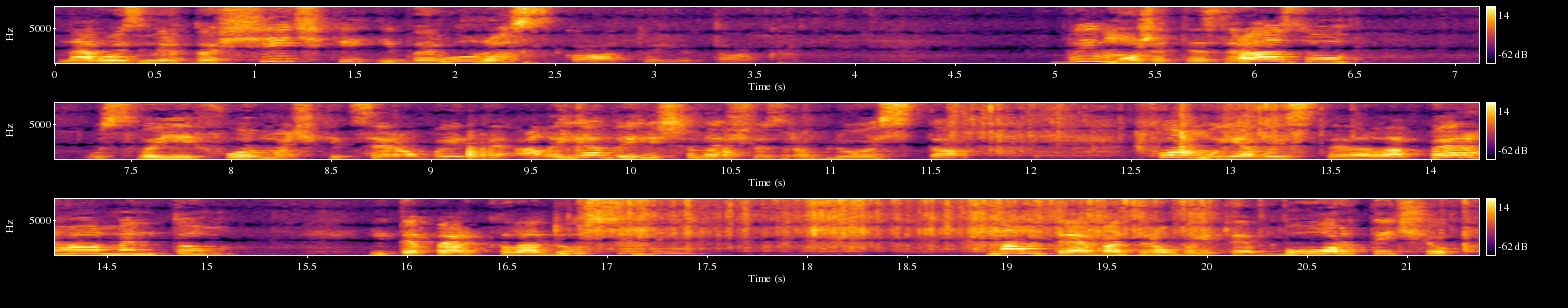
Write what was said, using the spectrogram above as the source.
на розмір дощечки і беру, розкатую так. Ви можете зразу у своїй формочці це робити, але я вирішила, що зроблю ось так. Форму я вистелила пергаментом і тепер кладу сюди. Нам треба зробити бортичок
